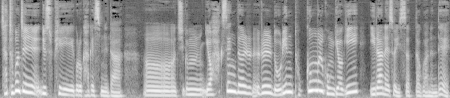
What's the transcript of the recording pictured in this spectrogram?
자, 두 번째 뉴스픽으로 가겠습니다. 어, 지금 여학생들을 노린 독극물 공격이 이란에서 있었다고 하는데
